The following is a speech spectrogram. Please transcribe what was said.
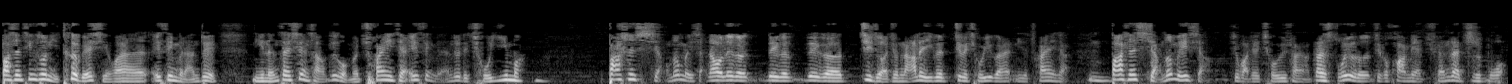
巴神，听说你特别喜欢 AC 米兰队，你能在现场为我们穿一件 AC 米兰队的球衣吗？巴神想都没想，然后那个那个那个记者就拿了一个这个球衣过来，你穿一下。嗯，巴神想都没想就把这个球衣穿上，但是所有的这个画面全在直播。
